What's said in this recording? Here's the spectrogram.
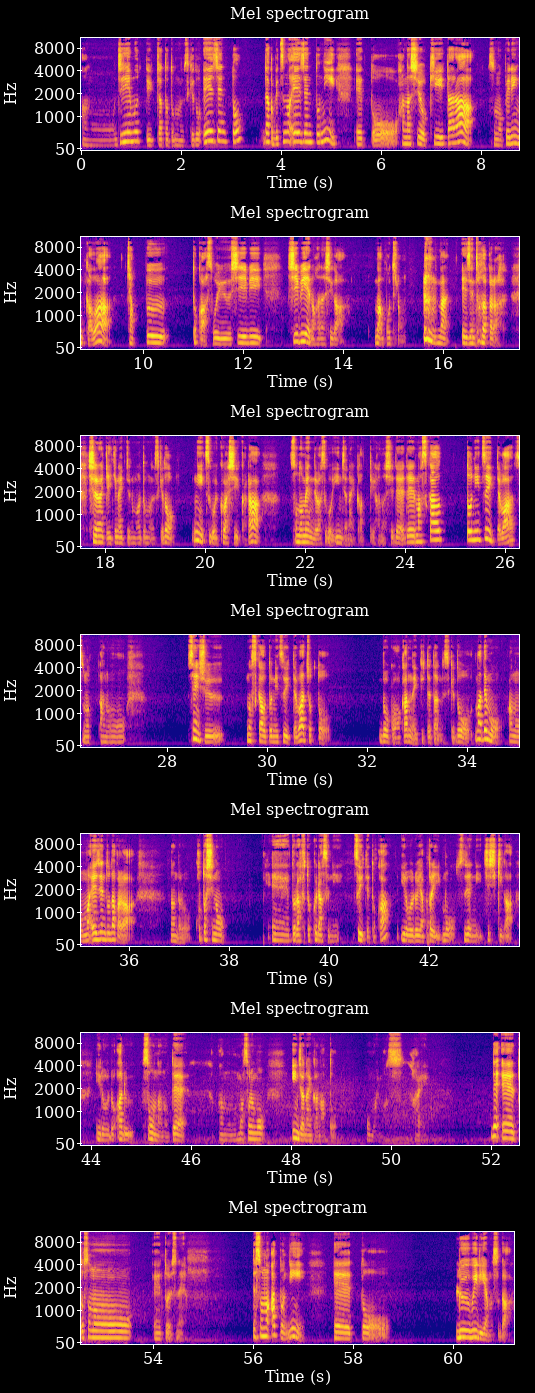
あの GM って言っちゃったと思うんですけどエージェントなんか別のエージェントに、えっと、話を聞いたらそのペリンカはキャップとかそういう CB CBA の話がまあもちろん まあエージェントだから知らなきゃいけないっていうのもあると思うんですけどにすごい詳しいからその面ではすごいいいんじゃないかっていう話でで、まあ、スカウトについてはそのあの選手のスカウトについてはちょっとどうか分かんないって言ってたんですけどまあでもあの、まあ、エージェントだからなんだろう今年の、えー、ドラフトクラスについてとかいろいろやっぱりもうすでに知識がいろいろあるそうなのであの、まあ、それもいいんじゃないかなと思います。はい、でえっ、ー、とそのえっ、ー、とですねでその後にえっ、ー、とルー・ウィリアムスが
